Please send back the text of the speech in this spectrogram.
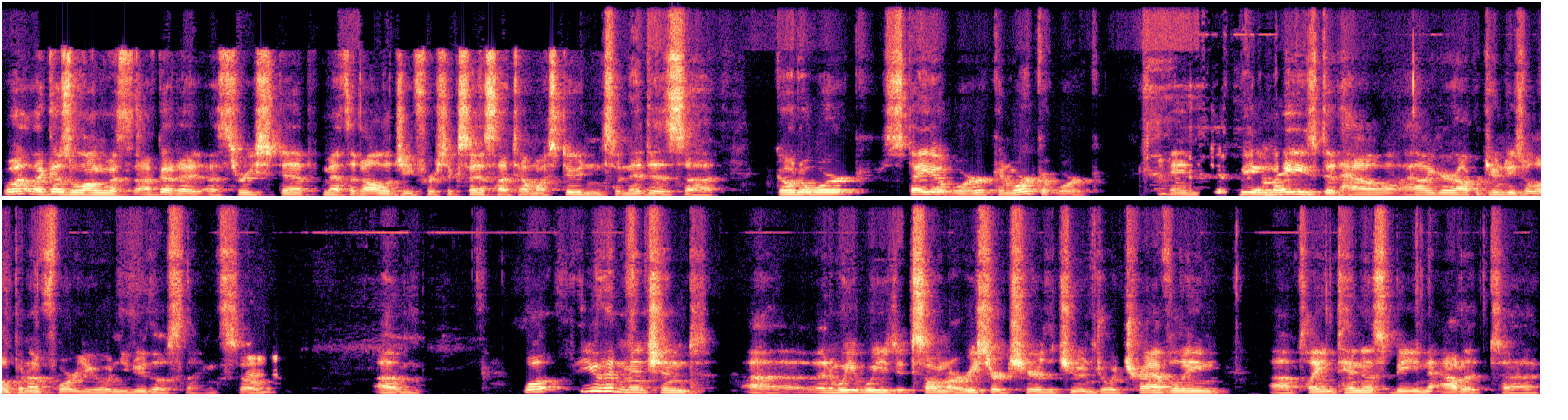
Well, that goes along with I've got a, a three-step methodology for success. I tell my students, and it is uh, go to work, stay at work, and work at work and just be amazed at how how your opportunities will open up for you when you do those things. So, um, well, you had mentioned, uh, and we we saw in our research here that you enjoyed traveling, uh, playing tennis, being out at uh,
